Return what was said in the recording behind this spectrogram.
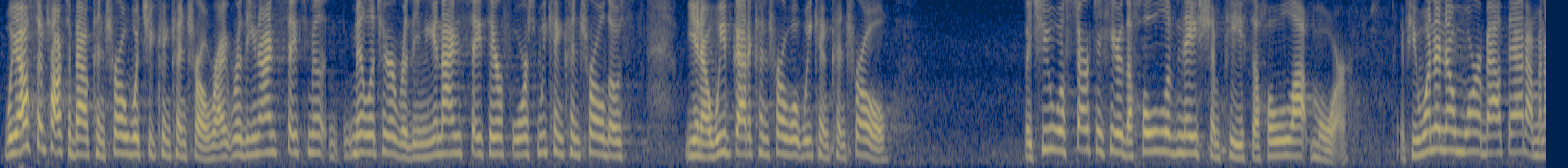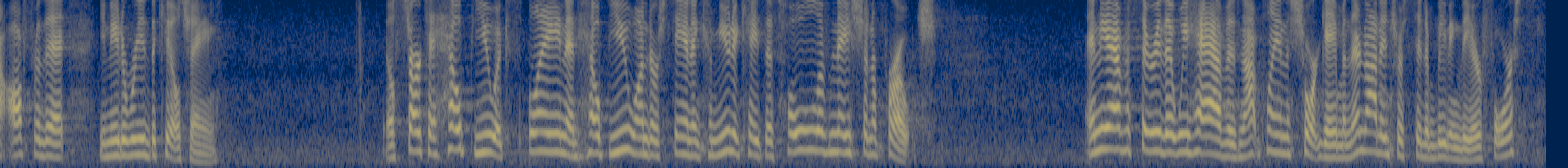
We also talked about control what you can control, right? We're the United States military, we're the United States Air Force. We can control those, you know, we've got to control what we can control. But you will start to hear the whole of nation piece a whole lot more. If you want to know more about that, I'm going to offer that you need to read the kill chain. It'll start to help you explain and help you understand and communicate this whole of nation approach. Any adversary that we have is not playing the short game and they're not interested in beating the Air Force.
